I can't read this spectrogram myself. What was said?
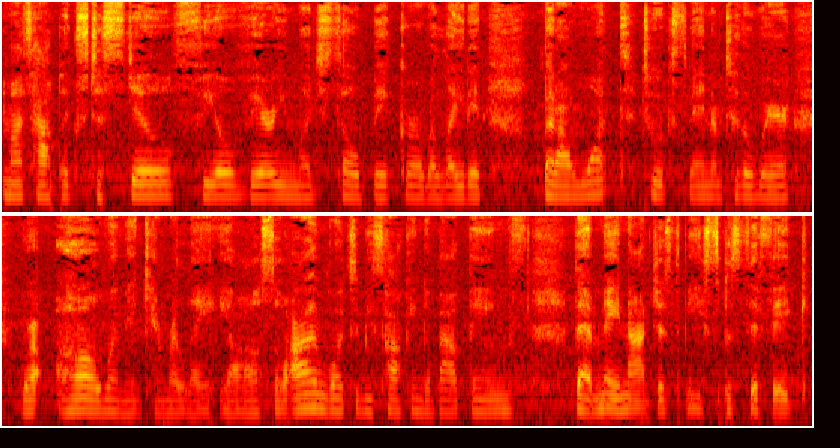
my topics to still feel very much so big girl related but I want to expand them to the where where all women can relate, y'all. So I'm going to be talking about things that may not just be specific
